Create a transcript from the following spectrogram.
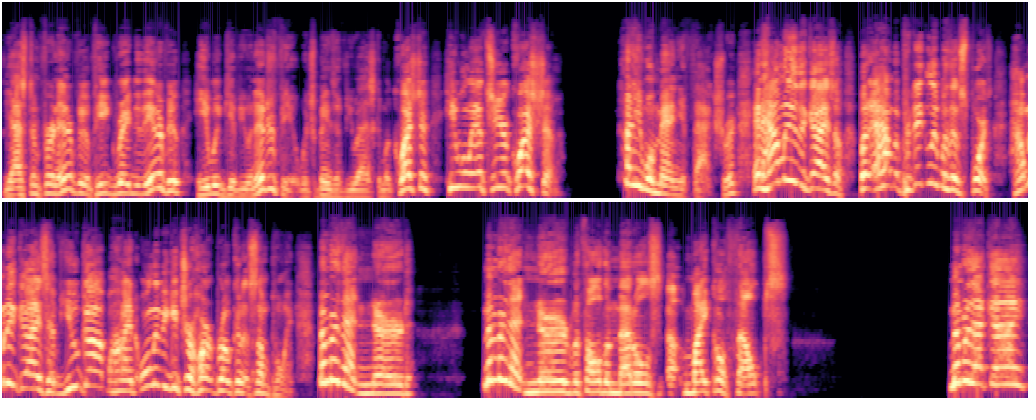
You asked him for an interview. If he agreed to the interview, he would give you an interview, which means if you ask him a question, he will answer your question. Not he will manufacture it. And how many of the guys, but how, particularly within sports, how many guys have you got behind only to get your heart broken at some point? Remember that nerd Remember that nerd with all the medals, uh, Michael Phelps? Remember that guy?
